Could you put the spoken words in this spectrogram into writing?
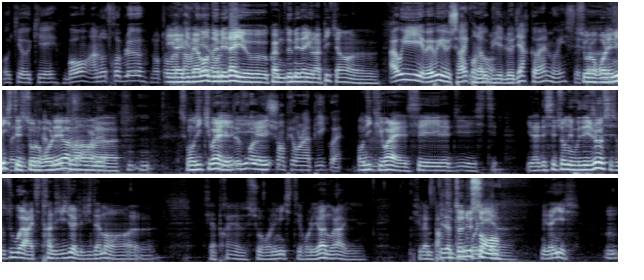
ok, ok. Bon, un autre bleu dont on Il a évidemment deux médailles, euh, quand même deux médailles olympiques. Hein, ah oui, mais oui, c'est vrai qu'on a oublié de le dire quand même, oui. Sur le relais mixte et sur le relais homme. Hein, parce qu'on dit qu'il il, il, champion olympique, ouais. On dit qu'il voilà, c'est il a déception au niveau des jeux, c'est surtout voilà, à titre individuel évidemment. Hein, c'est après sur le relais mixte et relais homme, voilà, il, fait quand même partie. Il a tenu son rang médaillé. Mm.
